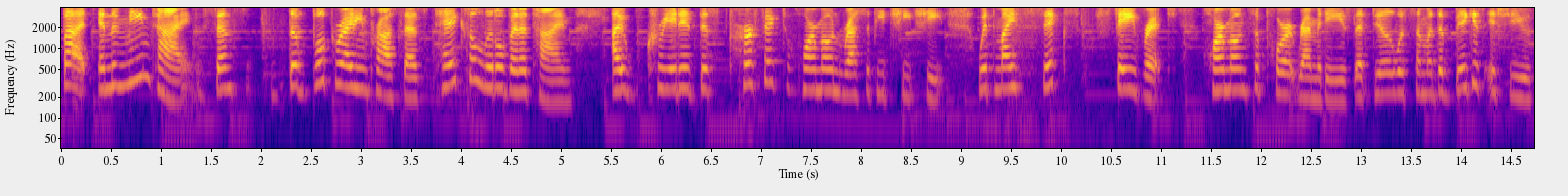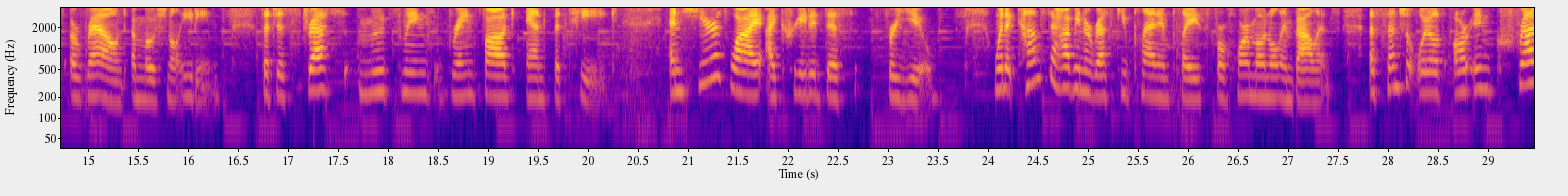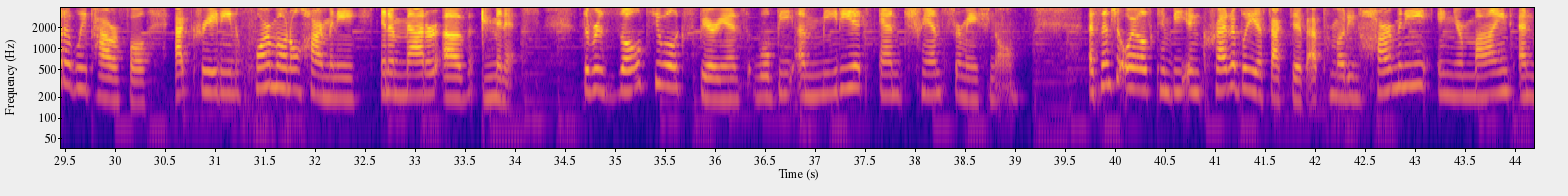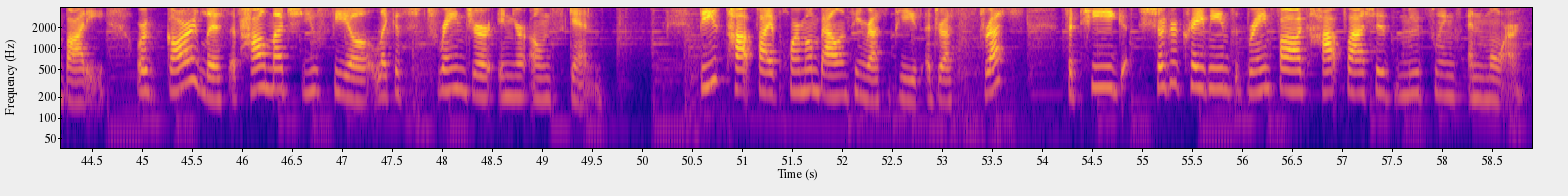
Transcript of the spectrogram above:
But in the meantime, since the book writing process takes a little bit of time, I created this perfect hormone recipe cheat sheet with my six favorite hormone support remedies that deal with some of the biggest issues around emotional eating, such as stress, mood swings, brain fog, and fatigue. And here's why I created this for you. When it comes to having a rescue plan in place for hormonal imbalance, essential oils are incredibly powerful at creating hormonal harmony in a matter of minutes. The results you will experience will be immediate and transformational. Essential oils can be incredibly effective at promoting harmony in your mind and body, regardless of how much you feel like a stranger in your own skin. These top five hormone balancing recipes address stress, fatigue, sugar cravings, brain fog, hot flashes, mood swings, and more.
